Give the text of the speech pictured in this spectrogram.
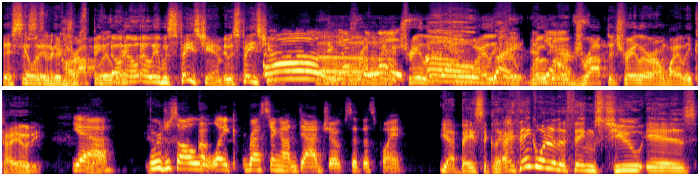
This is, they're dropping. Oh, oh, oh, it was Space Jam. It was Space Jam. Oh, they were yes, dropping a trailer. Oh, on Wiley, right. Roadrunner yes. dropped a trailer on Wiley Coyote. Yeah. yeah. We're just all uh, like resting on dad jokes at this point. Yeah, basically. I think one of the things too is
